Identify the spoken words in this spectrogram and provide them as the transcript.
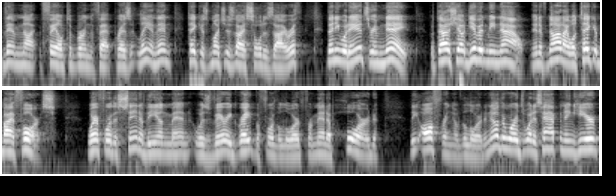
them not fail to burn the fat presently, and then take as much as thy soul desireth, then he would answer him, Nay, but thou shalt give it me now, and if not, I will take it by force. Wherefore the sin of the young men was very great before the Lord, for men abhorred the offering of the Lord. In other words, what is happening here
